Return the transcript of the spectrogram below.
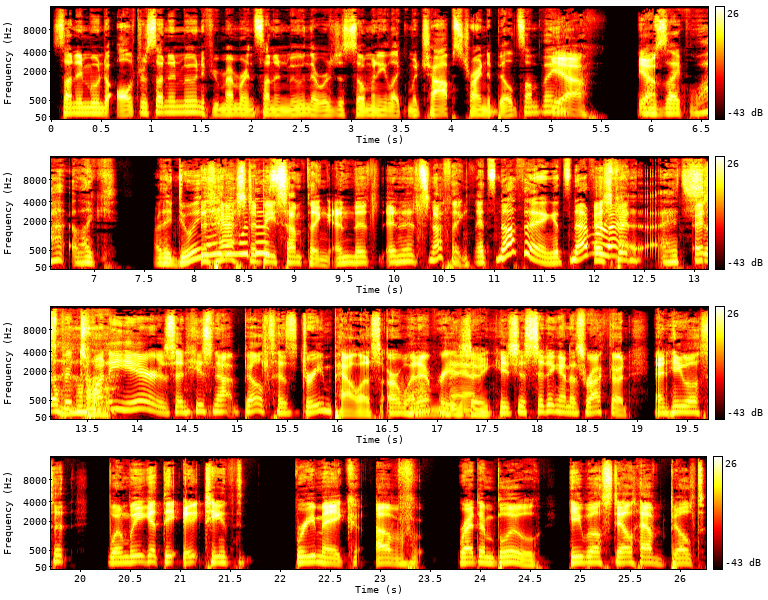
Sun and Moon to Ultra Sun and Moon. If you remember in Sun and Moon, there were just so many like Machops trying to build something. yeah. And I was like, what? Like, are they doing This has to be something and this, and it's nothing. It's nothing. It's never. It's been- It's, It's been 20 years and he's not built his dream palace or whatever he's Oh, man. doing. He's just sitting on his rock throne and he will sit when we get the 18th remake of Red and Blue, he will still have built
